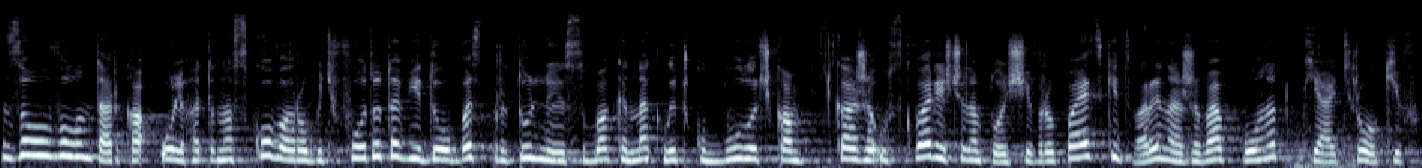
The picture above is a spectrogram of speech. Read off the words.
Зооволонтерка Ольга Танаскова робить фото та відео безпритульної собаки на кличку Булочка. Каже, у сквері, що на площі Європейській, тварина живе понад 5 років.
